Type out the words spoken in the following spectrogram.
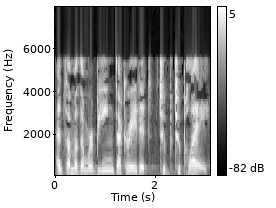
and some of them were being decorated to to play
